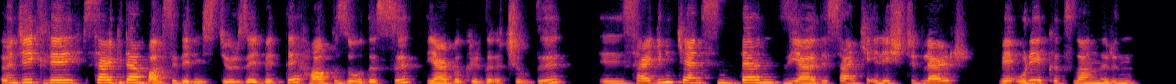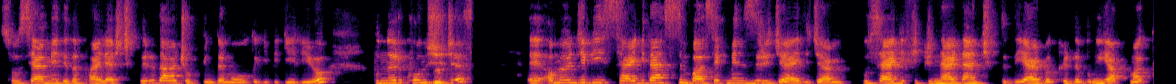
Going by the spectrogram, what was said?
Öncelikle sergiden bahsedelim istiyoruz elbette. Hafıza Odası Diyarbakır'da açıldı. e, serginin kendisinden ziyade sanki eleştiriler ve oraya katılanların sosyal medyada paylaştıkları daha çok gündem oldu gibi geliyor. Bunları konuşacağız. E, ama önce bir sergiden sizin bahsetmenizi rica edeceğim. Bu sergi fikri nereden çıktı? Diyarbakır'da bunu yapmak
